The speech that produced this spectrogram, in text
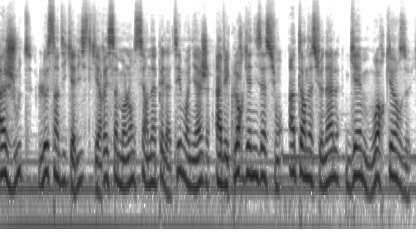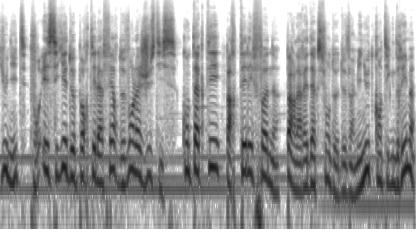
ajoute le syndicaliste qui a récemment lancé un appel à témoignage avec l'organisation internationale Game Workers Unit pour essayer de porter l'affaire devant la justice. Contacté par téléphone par la rédaction de, 20 minutes, Quantic Dream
